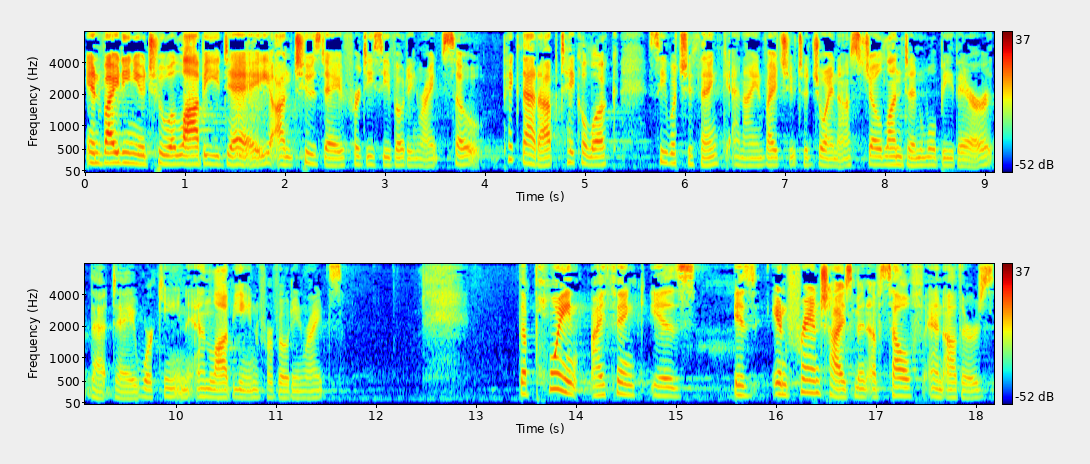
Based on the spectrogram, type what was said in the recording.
inviting you to a lobby day on Tuesday for DC voting rights. So pick that up, take a look, see what you think, and I invite you to join us. Joe London will be there that day working and lobbying for voting rights. The point, I think, is is enfranchisement of self and others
